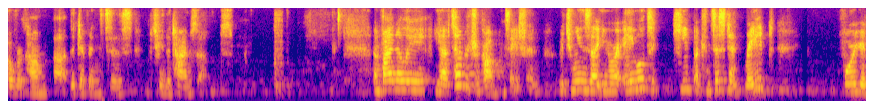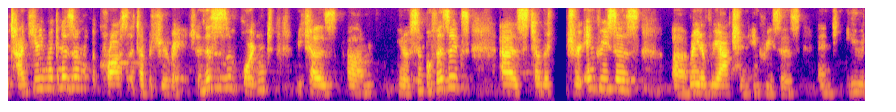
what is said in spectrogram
overcome uh, the differences between the time zones. And finally, you have temperature compensation, which means that you are able to keep a consistent rate for your timekeeping mechanism across a temperature range. And this is important because, um, you know, simple physics, as temperature increases, uh, rate of reaction increases, and you,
